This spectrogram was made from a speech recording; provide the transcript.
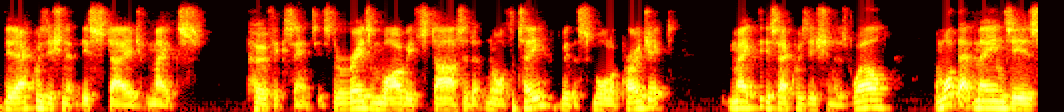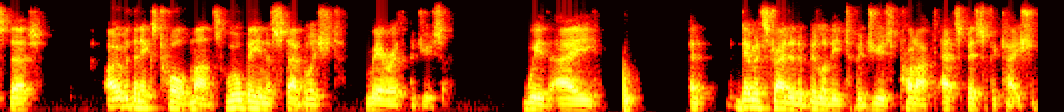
the acquisition at this stage makes perfect sense. It's the reason why we've started at North T with a smaller project, make this acquisition as well. And what that means is that over the next 12 months, we'll be an established rare earth producer with a, a demonstrated ability to produce product at specification.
